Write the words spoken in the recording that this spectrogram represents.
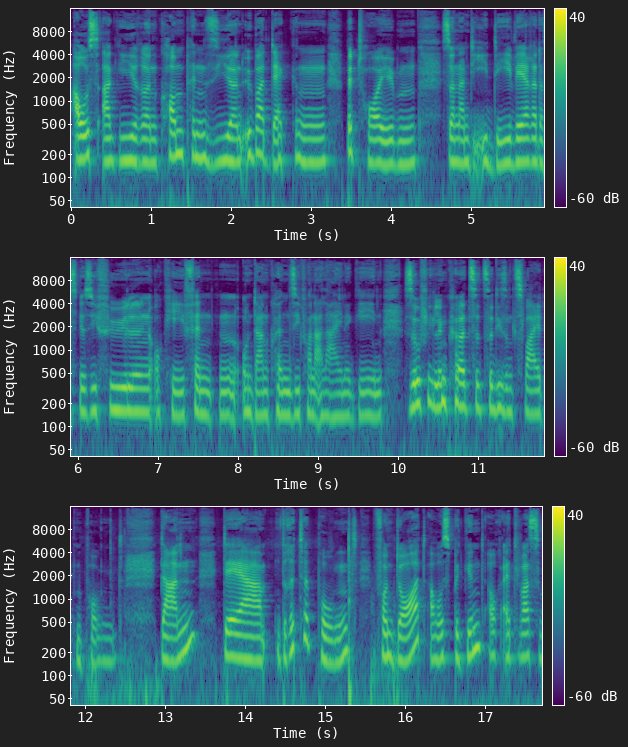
aus ausagieren, kompensieren, überdecken, betäuben, sondern die Idee wäre, dass wir sie fühlen, okay finden und dann können sie von alleine gehen. So viel in Kürze zu diesem zweiten Punkt. Dann der dritte Punkt. Von dort aus beginnt auch etwas,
